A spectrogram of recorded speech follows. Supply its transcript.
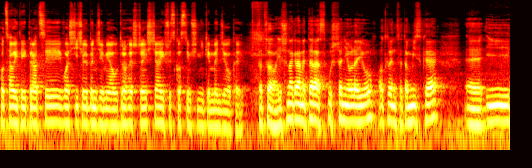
po całej tej pracy właściciel będzie miał trochę szczęścia i wszystko z tym silnikiem będzie ok. To co, jeszcze nagramy teraz spuszczenie oleju, odkręcę tą miskę e, i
